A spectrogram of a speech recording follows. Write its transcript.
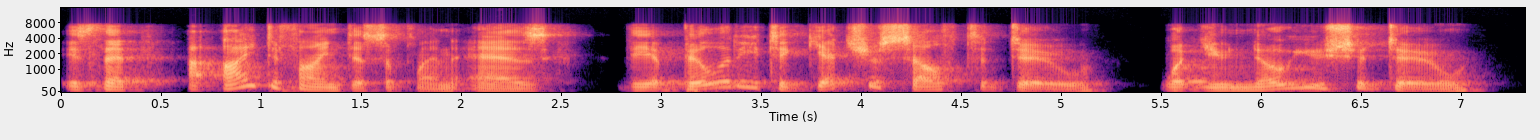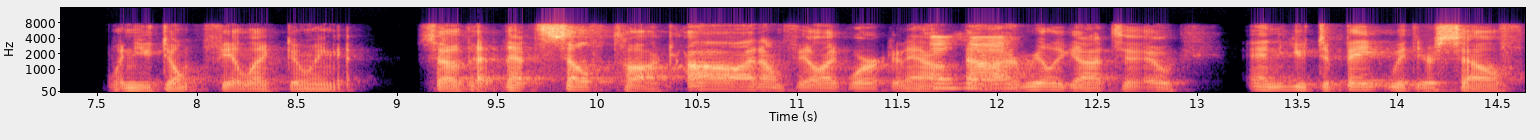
is that I I define discipline as the ability to get yourself to do what you know you should do when you don't feel like doing it. So that that self-talk, oh, I don't feel like working out. Oh, I Mhm. really got to. And you debate with yourself,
